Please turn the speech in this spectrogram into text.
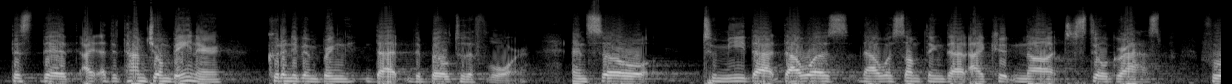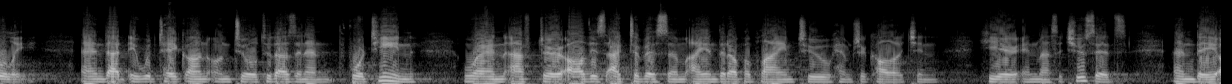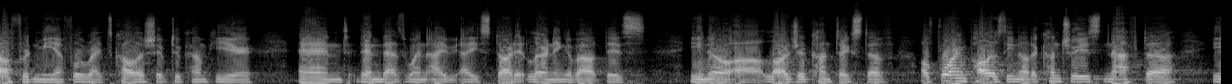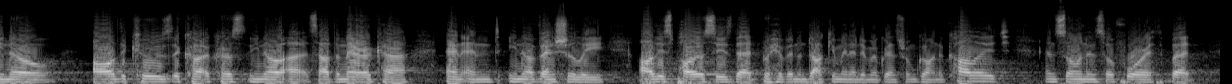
this, the, at the time, John Boehner couldn't even bring that, the bill to the floor. And so to me, that, that, was, that was something that I could not still grasp fully and that it would take on until 2014 when after all this activism I ended up applying to Hampshire College in, here in Massachusetts and they offered me a full ride scholarship to come here. And then that's when I, I started learning about this you know uh, larger context of, of foreign policy in other countries, NAFTA, you know all the coups across you know uh, South America and, and you know, eventually all these policies that prohibit undocumented immigrants from going to college and so on and so forth. But,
